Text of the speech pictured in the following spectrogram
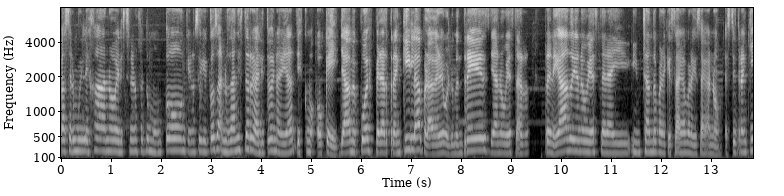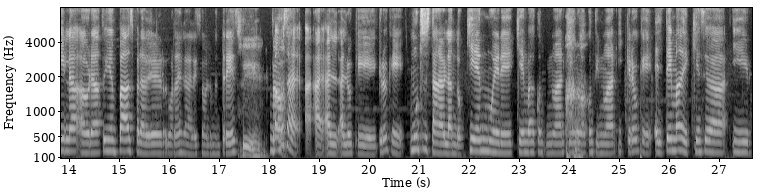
va a ser muy lejano, el estreno falta un montón, que no sé qué cosa. Nos dan este regalito de Navidad y es como, ok, ya me puedo esperar tranquila para ver el volumen 3, ya no voy a estar renegando, ya no voy a estar ahí hinchando para que salga, para que salga. No, estoy tranquila, ahora estoy en paz para ver Guardianes de la Galaxia volumen 3. Sí. Vamos a, a- a- a lo que creo que muchos están hablando. ¿Quién muere? ¿Quién va a continuar? ¿Quién no va a continuar? Y creo que el tema de quién se va a ir,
